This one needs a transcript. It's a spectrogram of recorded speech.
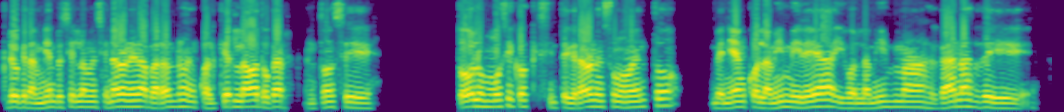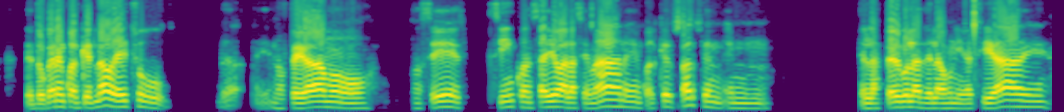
creo que también recién lo mencionaron, era pararnos en cualquier lado a tocar, entonces todos los músicos que se integraron en su momento venían con la misma idea y con las mismas ganas de, de tocar en cualquier lado, de hecho eh, nos pegábamos, no sé, cinco ensayos a la semana en cualquier parte, en, en en las pérgolas de las universidades,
